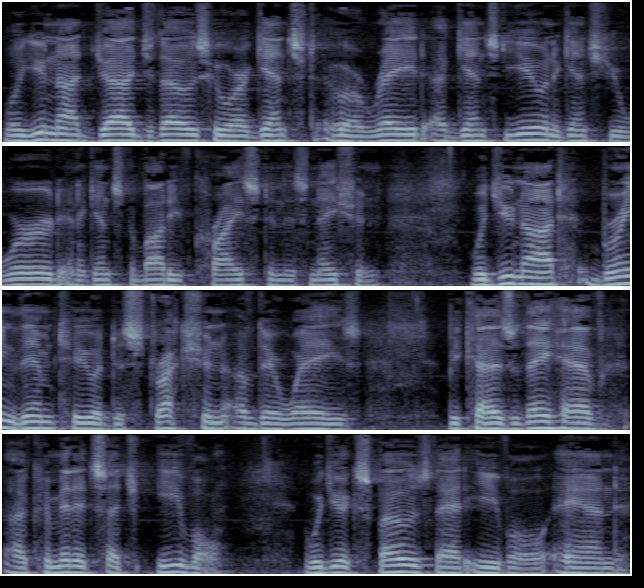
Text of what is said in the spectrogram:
Will you not judge those who are against, who are arrayed against you and against your word and against the body of Christ in this nation? Would you not bring them to a destruction of their ways because they have uh, committed such evil? Would you expose that evil and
